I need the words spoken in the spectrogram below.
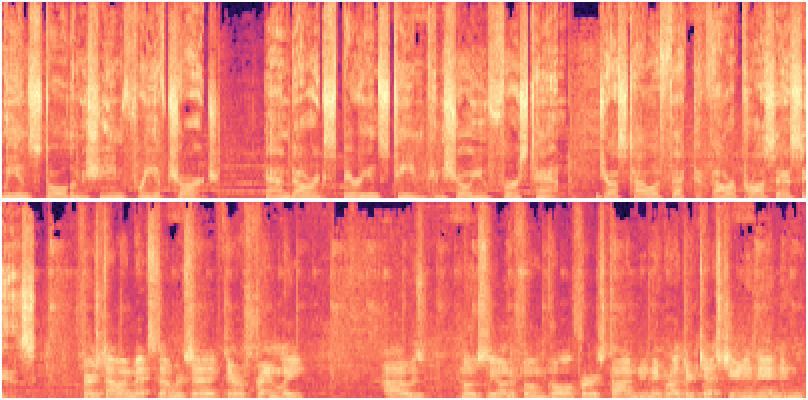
We install the machine free of charge, and our experienced team can show you firsthand just how effective our process is. First time I met Somerset, they were friendly. I was mostly on a phone call first time, and they brought their test unit in, and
